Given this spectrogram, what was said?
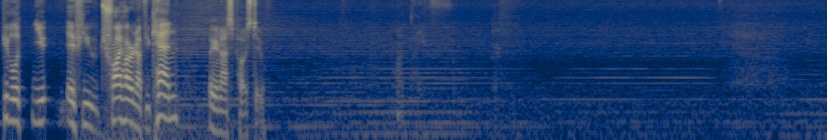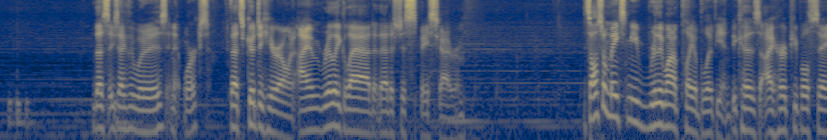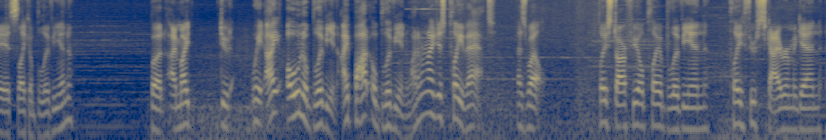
People you if you try hard enough you can, but you're not supposed to. That's exactly what it is and it works. That's good to hear, Owen. I am really glad that it's just Space Skyrim. It also makes me really want to play Oblivion because I heard people say it's like Oblivion. But I might, dude. Wait, I own Oblivion. I bought Oblivion. Why don't I just play that as well? Play Starfield, play Oblivion, play through Skyrim again.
